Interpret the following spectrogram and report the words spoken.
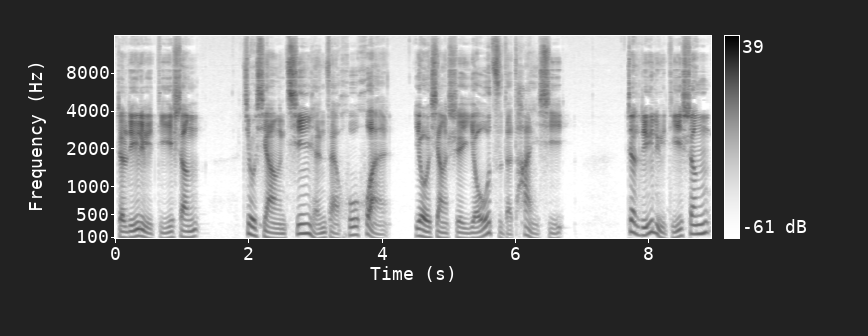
这缕缕笛声，就像亲人在呼唤，又像是游子的叹息。这缕缕笛声，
